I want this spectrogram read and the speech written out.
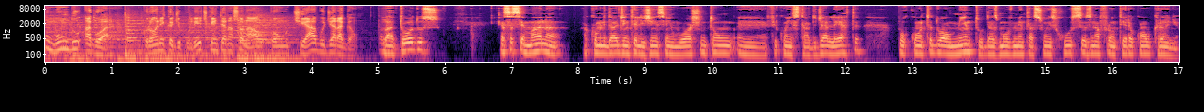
O Mundo Agora. Crônica de Política Internacional com Tiago de Aragão. Olá a todos. Essa semana, a comunidade de inteligência em Washington é, ficou em estado de alerta por conta do aumento das movimentações russas na fronteira com a Ucrânia.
